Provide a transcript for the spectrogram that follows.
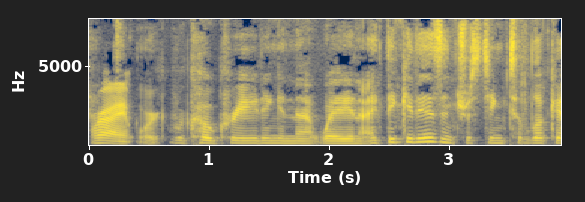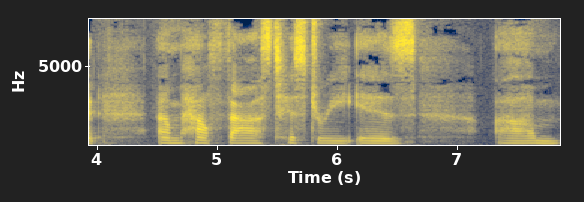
Right. we're, we're co-creating in that way. And i think it is interesting to look at um, how fast history is um,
